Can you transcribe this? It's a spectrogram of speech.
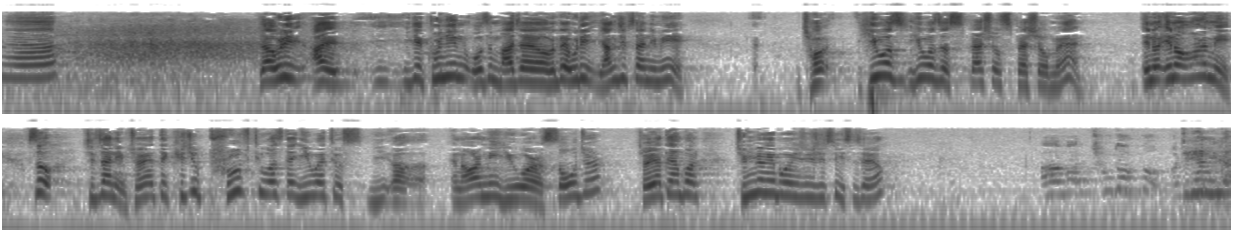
예. 자, 우리, 아, 이, 게 군인 옷은 맞아요. 근데 우리 양 집사님이, 저, he was, he was a special, special man. In a, in an army. So, 집사님, 저희한테, could you prove to us that you went to uh, an army, you were a soldier? 저희한테 한번 증명해 보여주실 수 있으세요? 아, 뭐, 총도 없고, 어떻게 합니까?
